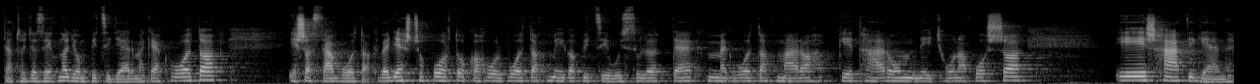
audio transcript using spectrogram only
Tehát, hogy azért nagyon pici gyermekek voltak, és aztán voltak vegyes csoportok, ahol voltak még a pici újszülöttek, meg voltak már a két-három-négy hónaposak, és hát igen,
